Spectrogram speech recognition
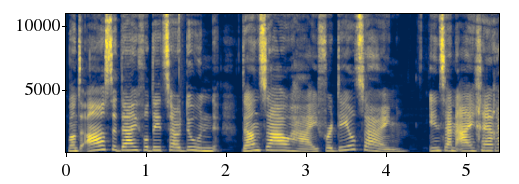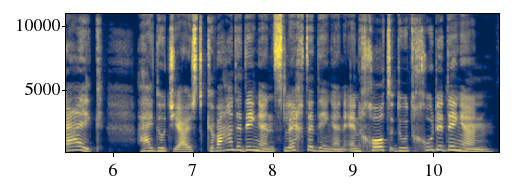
Want als de duivel dit zou doen, dan zou hij verdeeld zijn in zijn eigen rijk. Hij doet juist kwade dingen, slechte dingen en God doet goede dingen.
